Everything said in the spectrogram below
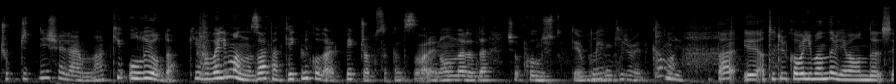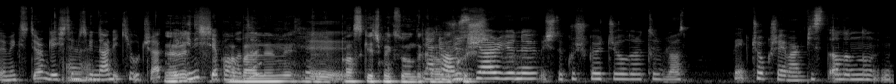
çok ciddi şeyler bunlar ki oluyor da. Ki havalimanının zaten teknik olarak pek çok sıkıntısı var. Yani onlara da çok konuştuk diye bugün girmedik ama. Hatta e, Atatürk Havalimanı'nda bile onu da söylemek istiyorum. Geçtiğimiz evet. günlerde iki uçak evet, iniş yapamadı. Haberlerini ee, pas geçmek zorunda yani kaldı. Rüzgar kuş. yönü işte kuş göç yolları türbülans pek çok şey var. Pist alanının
